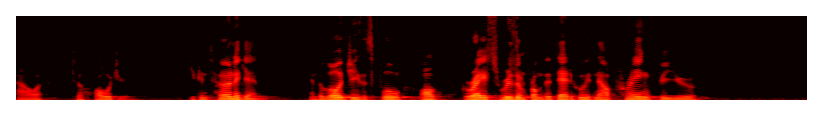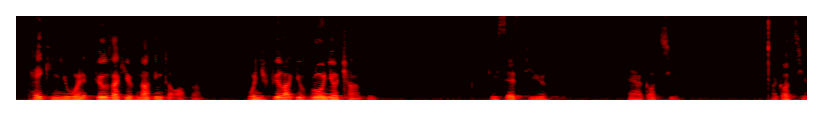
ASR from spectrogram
power to hold you. You can turn again, and the Lord Jesus, full of grace, risen from the dead, who is now praying for you, taking you when it feels like you have nothing to offer, when you feel like you've ruined your chances. He says to you, Hey, I got you. I got you.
